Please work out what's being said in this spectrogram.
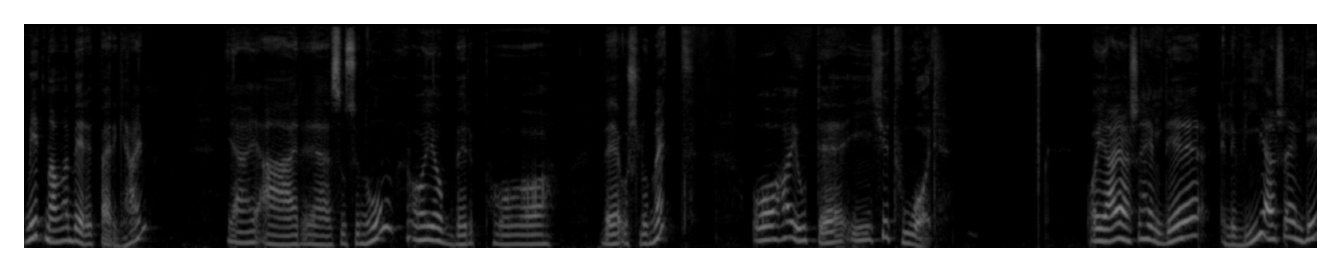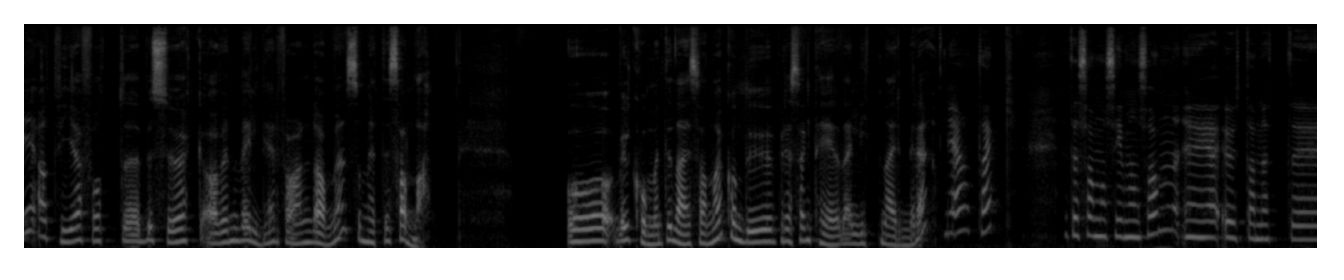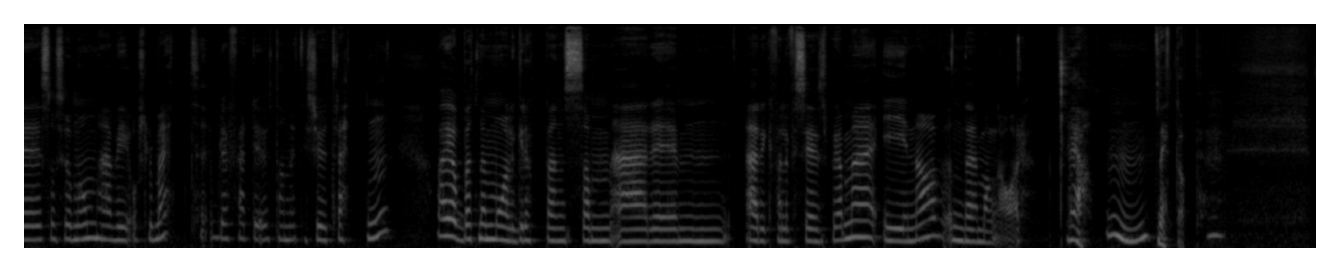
Mitt navn er Berit Bergheim. Jeg er socionom sosionom og jobber på, ved Oslo Met Og har gjort det i 22 år. Og jeg er så heldig, eller vi er så heldige at vi har fått besök besøk av en veldig erfaren dame som heter Sanna. Og velkommen til deg, Sanna. Kan du presentere deg litt nærmere? Ja, takk. Jeg heter Sanna Simonsson. Jeg er utdannet socionom sosionom her ved Oslo Met. Jeg ble ferdig utdannet i 2013 og har jobbet med målgruppen som er, eh, er i kvalifiseringsprogrammet i Nav under mange år. Ja, mm. nettopp.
